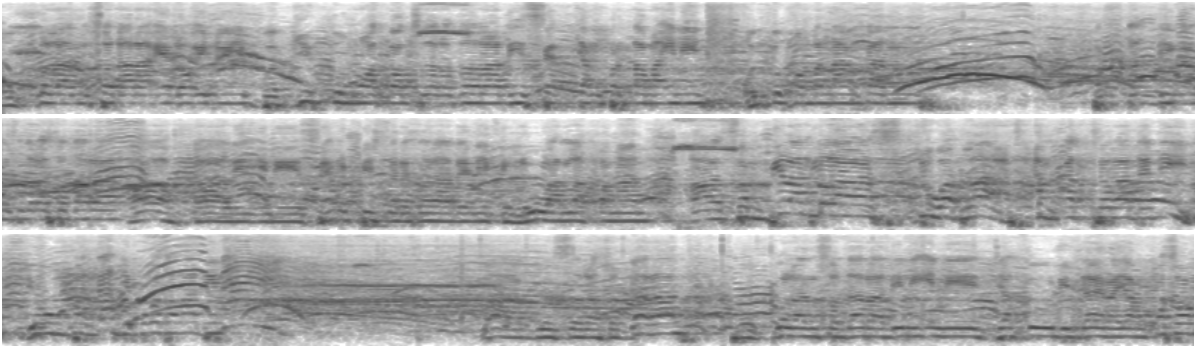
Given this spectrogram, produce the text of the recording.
Pukulan saudara Edo ini begitu ngotot saudara-saudara di set yang pertama ini untuk memenangkan pertandingan saudara-saudara ah kali ini servis dari saudara Denny keluar lapangan ah, 19 12 angkat saudara Denny diumpankan di pukul saudara Dini bagus saudara-saudara. Pukulan saudara Dini ini jatuh di daerah yang kosong.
